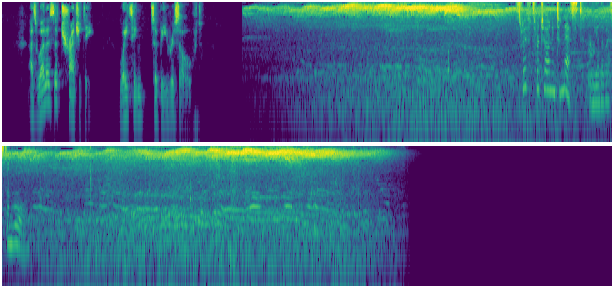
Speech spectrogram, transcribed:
as well as a tragedy waiting to be resolved. Swifts returning to nest near the western wall.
